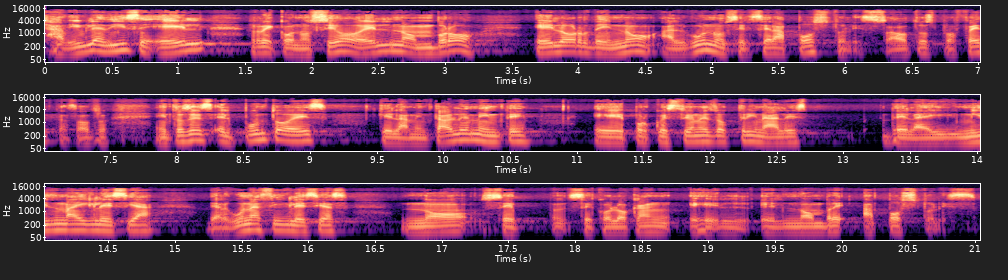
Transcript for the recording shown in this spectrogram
La Biblia dice, Él reconoció, Él nombró, Él ordenó a algunos el ser apóstoles, a otros profetas, a otros. Entonces, el punto es que lamentablemente, eh, por cuestiones doctrinales de la misma iglesia, de algunas iglesias, no se, colocan el, el nombre apóstoles,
